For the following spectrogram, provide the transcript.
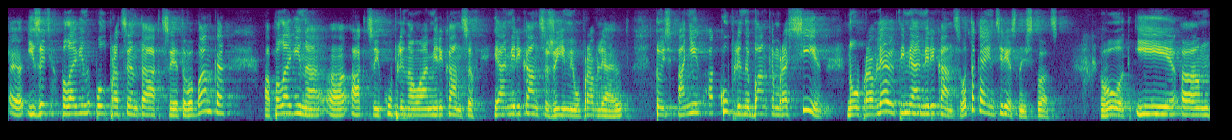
э, из этих половин, полпроцента акций этого банка, а половина э, акций куплена у американцев, и американцы же ими управляют. То есть они а, куплены Банком России, но управляют ими американцы. Вот такая интересная ситуация. Вот. И э,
